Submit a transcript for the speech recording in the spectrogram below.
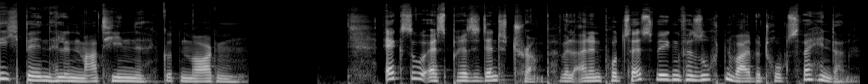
Ich bin Helen Martin. Guten Morgen. Ex-US-Präsident Trump will einen Prozess wegen versuchten Wahlbetrugs verhindern.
